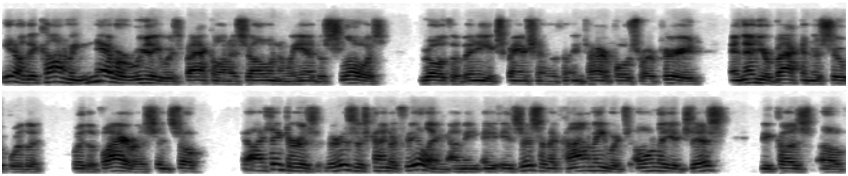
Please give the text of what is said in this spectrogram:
you know the economy never really was back on its own, and we had the slowest growth of any expansion of the entire post-war period. And then you're back in the soup with a with a virus, and so you know, I think there is there is this kind of feeling. I mean, is this an economy which only exists because of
